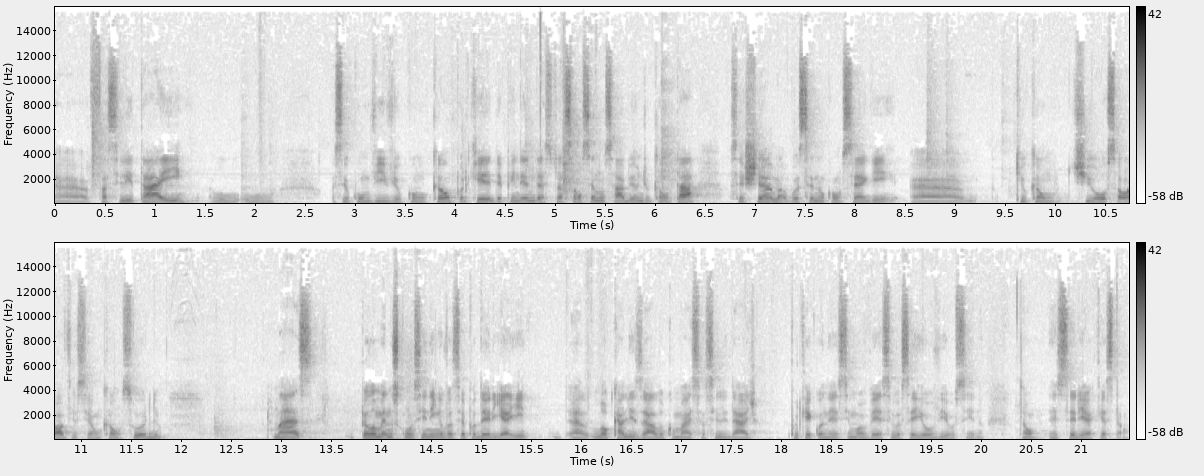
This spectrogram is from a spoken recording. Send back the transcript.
uh, facilitar aí o, o seu convívio com o cão, porque dependendo da situação, você não sabe onde o cão está, você chama, você não consegue uh, que o cão te ouça, óbvio, se é um cão surdo, mas pelo menos com o sininho você poderia aí uh, localizá-lo com mais facilidade, porque quando ele se movesse você ia ouvir o sino. Então, essa seria a questão.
